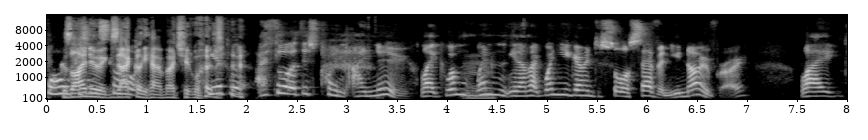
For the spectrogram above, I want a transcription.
Well, I knew I exactly how much it was. yeah, but I thought at this point I knew. Like when Hmm. when you know, like when you go into Saw Seven, you know, bro. Like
